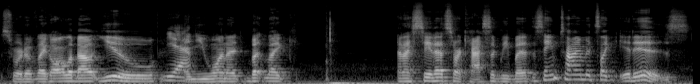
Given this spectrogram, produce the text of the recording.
sort of like all about you Yeah. and you want to but like and i say that sarcastically but at the same time it's like it is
